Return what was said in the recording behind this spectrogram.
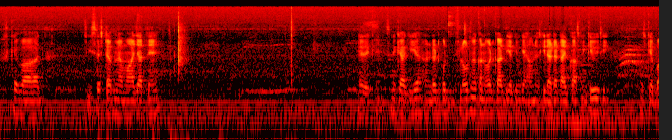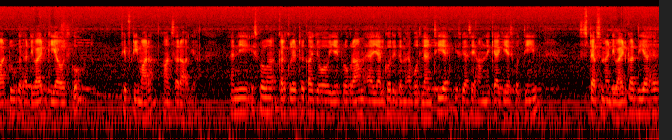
उसके बाद तीसरे स्टेप में हम आ जाते हैं। ये देखें, इसने क्या किया? हंड्रेड को फ्लोट में कन्वर्ट कर दिया क्योंकि हमने उसकी डाटा टाइप कास्टिंग की हुई थी। उसके बाद टू के साथ डिवाइड किया और इसको फिफ्टी हमारा आंसर आ गया। यानी इस कैलकुलेटर का जो ये प्रोग्राम है, या एल्गोरिदम है, बहुत लेंथी है। इस वजह से हमने क्या किया, इसको तीन स्टेप्स में डिवाइड कर दिया है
